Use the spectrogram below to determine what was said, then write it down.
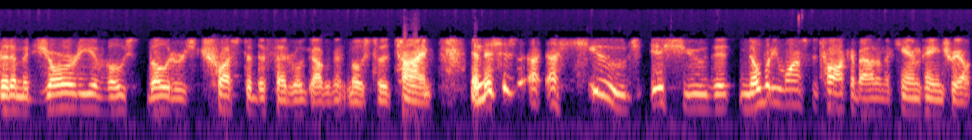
that a majority of voters trusted the federal government most of the time. And this is a, a huge issue that nobody wants to talk about on the campaign trail.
